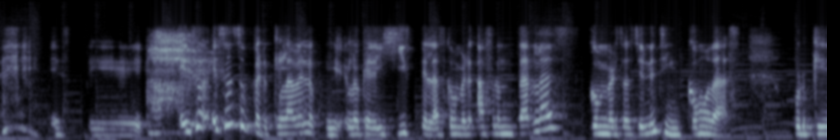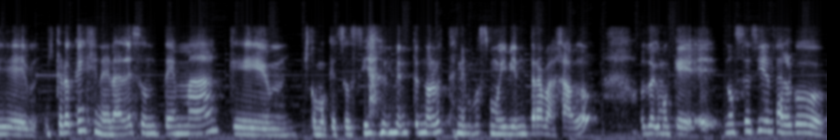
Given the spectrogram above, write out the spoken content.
Este, eso, eso es súper clave lo que, lo que dijiste, las afrontar las conversaciones incómodas, porque creo que en general es un tema que como que socialmente no lo tenemos muy bien trabajado, o sea, como que eh, no sé si es algo,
